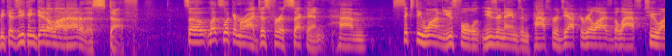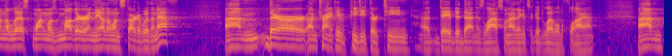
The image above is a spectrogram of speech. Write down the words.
because you can get a lot out of this stuff. So let's look at Mirai just for a second. Um, 61 useful usernames and passwords. You have to realize the last two on the list, one was mother and the other one started with an F. Um, there are, I'm trying to keep it PG-13. Uh, Dave did that in his last one. I think it's a good level to fly at. Um,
